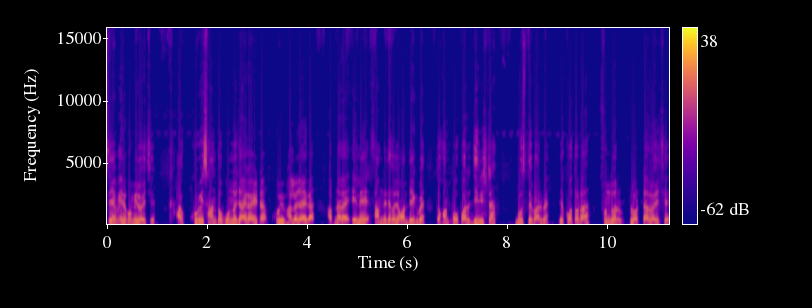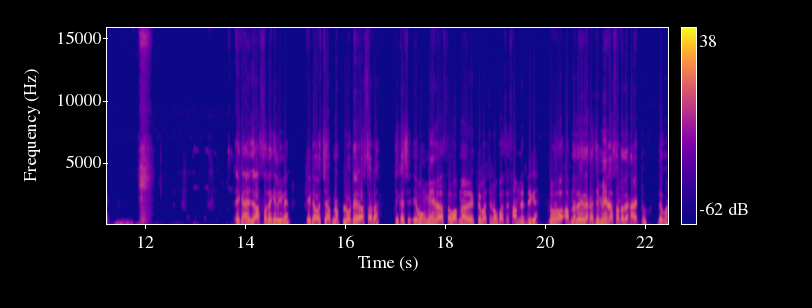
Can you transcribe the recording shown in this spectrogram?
সেম এরকমই রয়েছে। আর খুবই শান্তপূর্ণ জায়গা এটা, খুবই ভালো জায়গা। আপনারা এলে সামনে থেকে যখন দেখবেন, তখন প্রপার জিনিসটা বুঝতে পারবেন যে কতটা সুন্দর প্লটটা রয়েছে। এখানে রাস্তা দেখে নিলেন এটা হচ্ছে আপনার প্লটের রাস্তাটা ঠিক আছে? এবং মেন রাস্তাও আপনারা দেখতে পাচ্ছেন ওপাশে সামনের দিকে। তো আপনাদেরকে দেখাচ্ছি মেন রাস্তাটা দেখান একটু। দেখুন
